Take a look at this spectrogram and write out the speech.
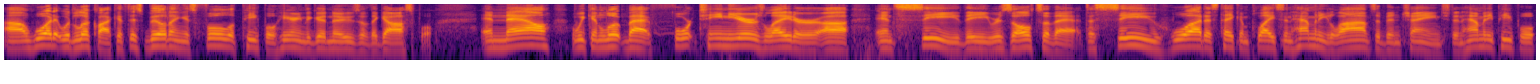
uh, what it would look like if this building is full of people hearing the good news of the gospel. And now we can look back 14 years later uh, and see the results of that, to see what has taken place and how many lives have been changed and how many people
